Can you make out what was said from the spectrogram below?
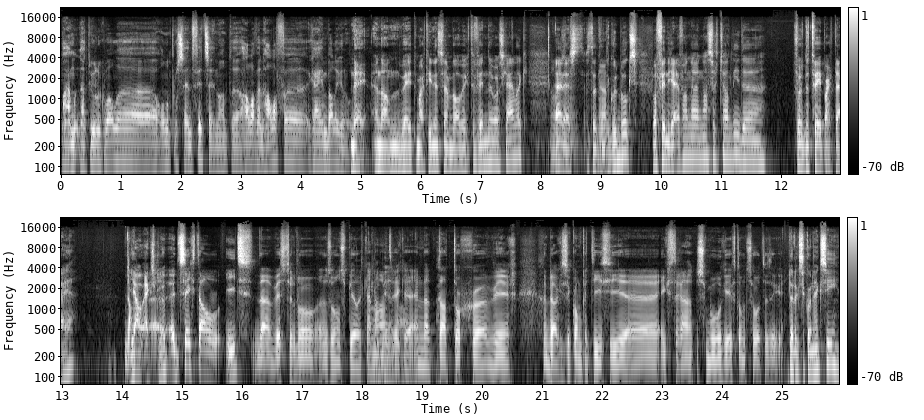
Maar hij moet natuurlijk wel eh 100% fit zijn. Want eh, half en half eh, ga je in België ook. Nee, en dan weet Martinez hem wel weer te vinden waarschijnlijk. Hij is- hij staat in de good books. Wat vind jij van eh, Nasser Chadli de, voor de twee partijen? Jouw ex-club? Het zegt al iets dat Westerlo zo'n speler kan Kan aantrekken. En dat dat toch weer de Belgische competitie eh, extra smoel geeft, om het zo te zeggen. Turkse connectie?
